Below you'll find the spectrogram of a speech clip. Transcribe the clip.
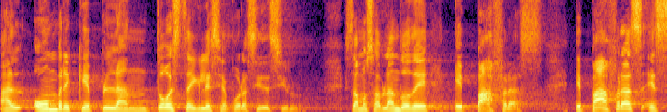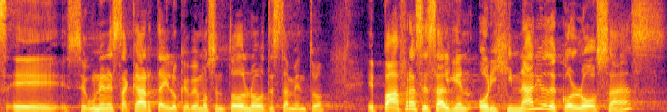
al hombre que plantó esta iglesia, por así decirlo. Estamos hablando de Epáfras. Epáfras es, eh, según en esta carta y lo que vemos en todo el Nuevo Testamento, Epáfras es alguien originario de Colosas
